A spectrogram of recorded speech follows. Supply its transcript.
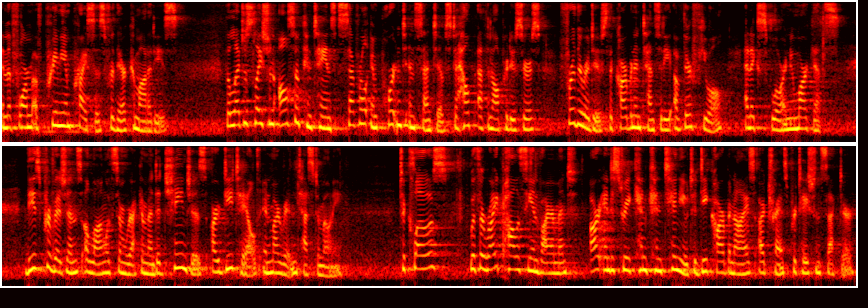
in the form of premium prices for their commodities. The legislation also contains several important incentives to help ethanol producers further reduce the carbon intensity of their fuel and explore new markets. These provisions, along with some recommended changes, are detailed in my written testimony. To close, with the right policy environment, our industry can continue to decarbonize our transportation sector,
